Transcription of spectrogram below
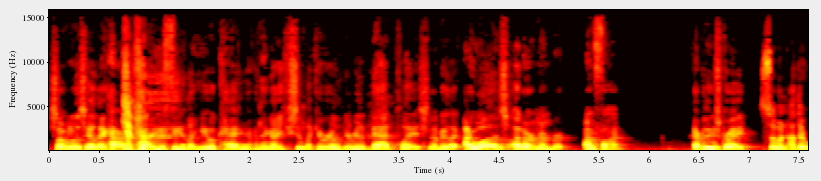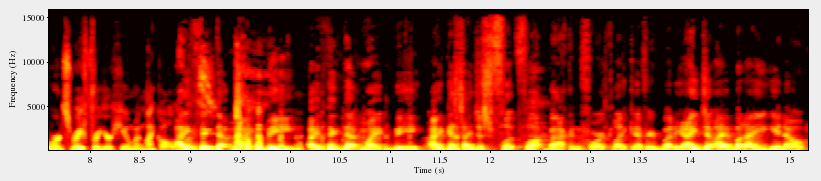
Someone will say like, how, how are you feeling? You okay? Everything? You seem like you're in a really bad place. And I'll be like, I was. I don't remember. I'm fine. Everything's great. So, in other words, Rafer, you're human like all of I us. I think that might be. I think that might be. I guess I just flip flop back and forth like everybody. I, I but I, you know,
